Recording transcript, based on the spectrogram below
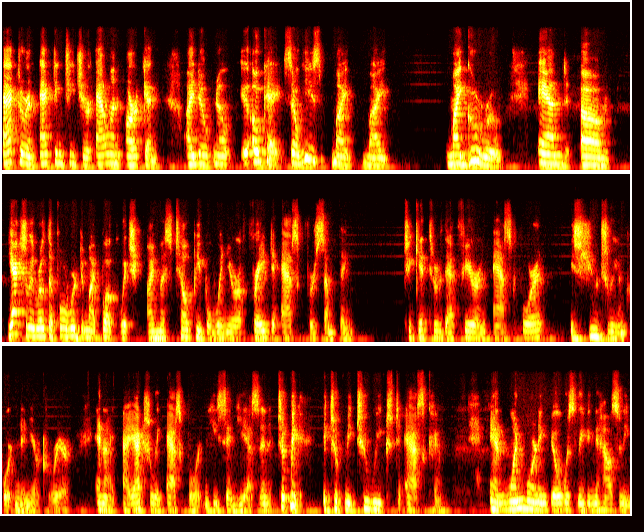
actor and acting teacher, Alan Arkin. I don't know. Okay, so he's my my my guru, and um, he actually wrote the foreword to my book, which I must tell people when you're afraid to ask for something, to get through that fear and ask for it is hugely important in your career. And I, I actually asked for it, and he said yes. And it took me it took me two weeks to ask him. And one morning, Bill was leaving the house and he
